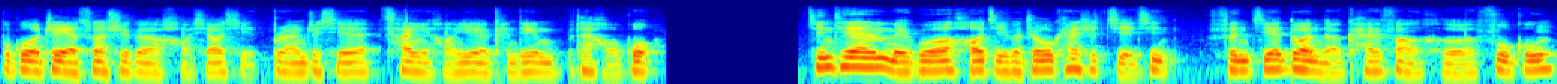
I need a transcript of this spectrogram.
不过这也算是个好消息，不然这些餐饮行业肯定不太好过。今天美国好几个州开始解禁，分阶段的开放和复工。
